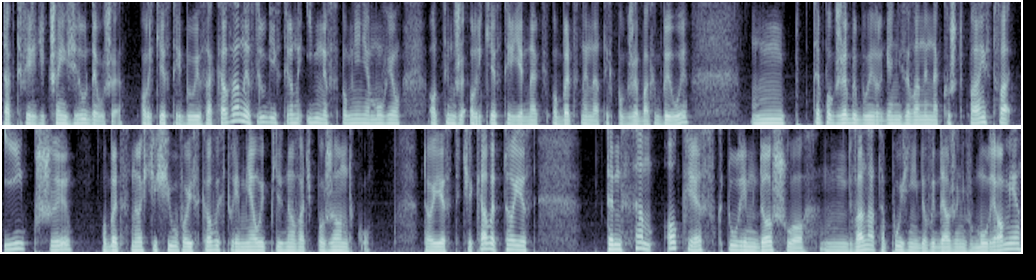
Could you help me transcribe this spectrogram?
tak twierdzi część źródeł, że orkiestry były zakazane, z drugiej strony inne wspomnienia mówią o tym, że orkiestry jednak obecne na tych pogrzebach były. Mm, te pogrzeby były organizowane na koszt państwa i przy obecności sił wojskowych, które miały pilnować porządku. To jest ciekawe, to jest ten sam okres, w którym doszło mm, dwa lata później do wydarzeń w Muromie,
